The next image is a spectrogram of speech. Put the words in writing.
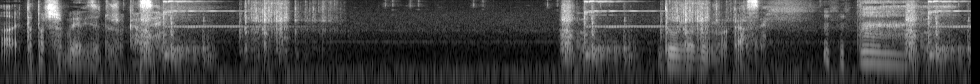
Oj, to potrzebuję, widzę dużo kasy. Dużo, dużo kasy.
